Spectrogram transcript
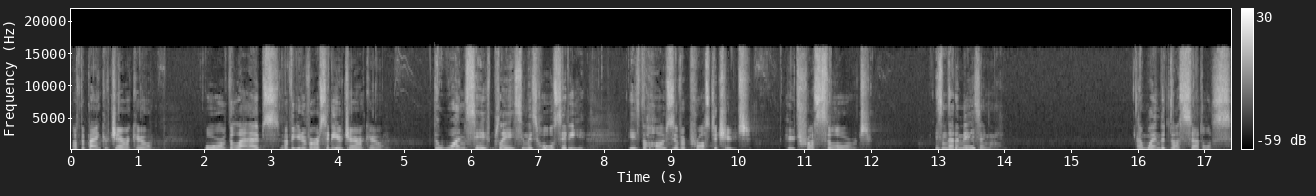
of the Bank of Jericho or the labs of the University of Jericho. The one safe place in this whole city is the house of a prostitute who trusts the Lord. Isn't that amazing? And when the dust settles,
